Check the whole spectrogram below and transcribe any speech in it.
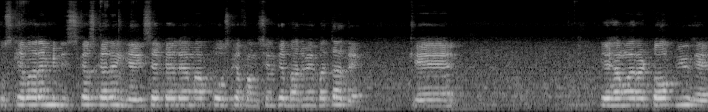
उसके बारे में डिस्कस करेंगे। इससे पहले हम आपको उसके फ़ंक्शन के बारे में बता दें कि ये हमारा टॉप व्यू है।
